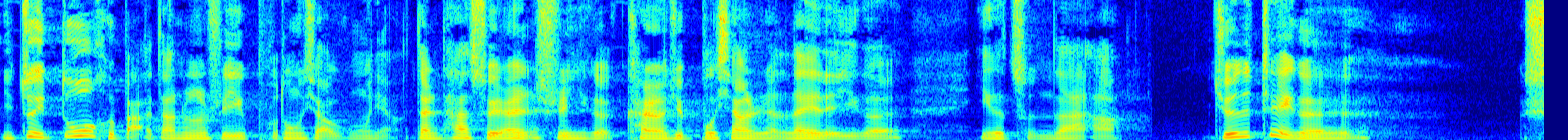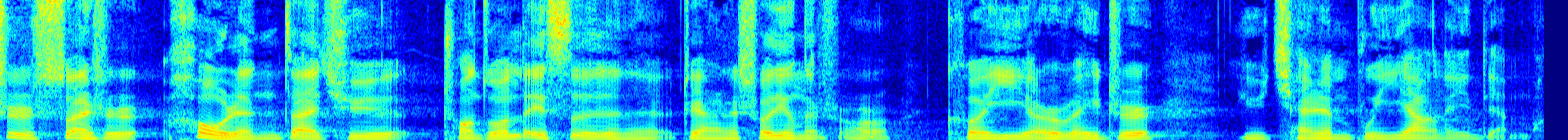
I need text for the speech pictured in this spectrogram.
你最多会把它当成是一个普通小姑娘，但是她虽然是一个看上去不像人类的一个一个存在啊，觉得这个是算是后人再去创作类似的这样的设定的时候刻意而为之与前人不一样的一点嘛。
